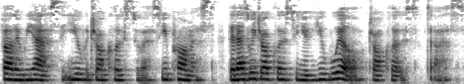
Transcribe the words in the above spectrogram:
Father, we ask that you would draw close to us. You promise that as we draw close to you, you will draw close to us.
